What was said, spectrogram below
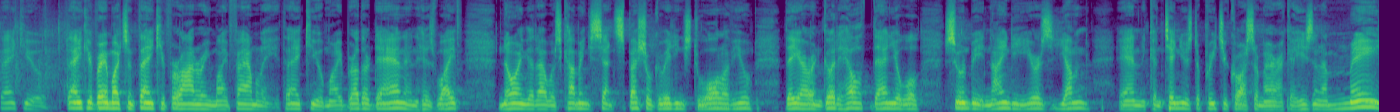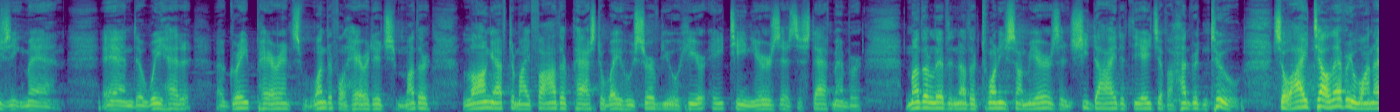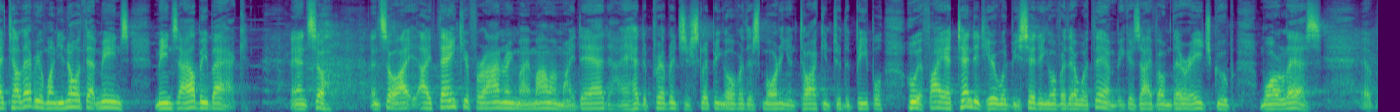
Thank you. Thank you very much, and thank you for honoring my family. Thank you. My brother Dan and his wife, knowing that I was coming, sent special greetings to all of you. They are in good health. Daniel will soon be 90 years young and continues to preach across America. He's an amazing man. And uh, we had uh, great parents, wonderful heritage. Mother, long after my father passed away, who served you here 18 years as a staff member, mother lived another 20 some years and she died at the age of 102. So I tell everyone, I tell everyone, you know what that means? means I'll be back. And so. And so I, I, thank you for honoring my mom and my dad. I had the privilege of slipping over this morning and talking to the people who, if I attended here, would be sitting over there with them because I'm from their age group, more or less. Uh,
